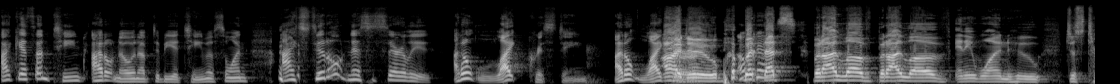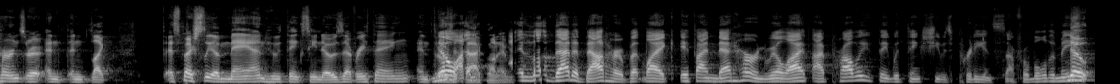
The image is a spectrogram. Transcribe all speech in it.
I guess I'm team. I don't know enough to be a team of someone. I still don't necessarily. I don't like Christine. I don't like. I her. do, but, but that's but I love but I love anyone who just turns her and and like especially a man who thinks he knows everything and throws No, it I- back on him. I love that about her, but like if I met her in real life, I probably think, would think she was pretty insufferable to me. no,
